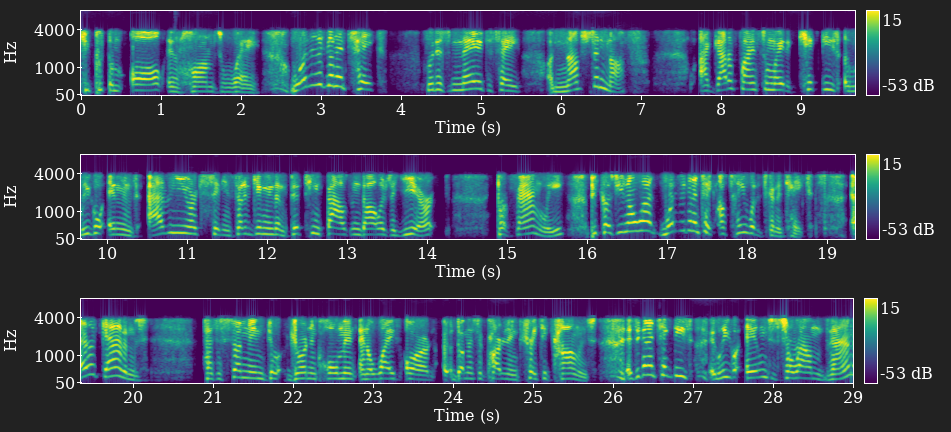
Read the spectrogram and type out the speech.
he put them all in harm's way. What is it going to take for this mayor to say, enough's enough? I got to find some way to kick these illegal aliens out of New York City instead of giving them $15,000 a year per family. Because you know what? What is it going to take? I'll tell you what it's going to take. Eric Adams has a son named Jordan Coleman and a wife or a domestic partner named Tracey Collins. Is it going to take these illegal aliens to surround them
